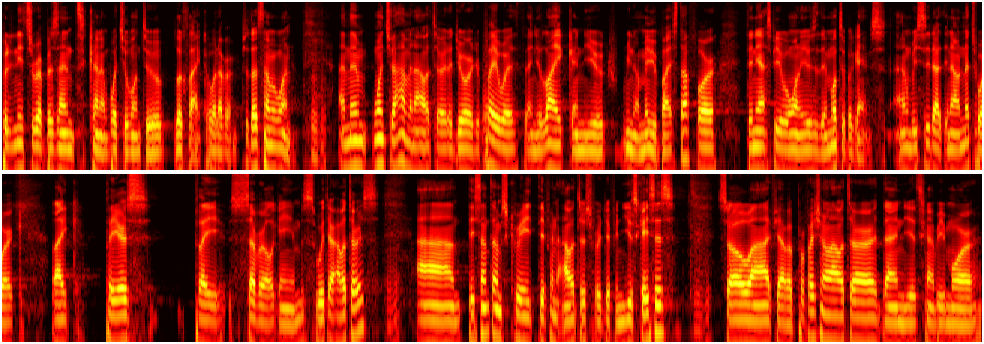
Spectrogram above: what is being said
but it needs to represent kind of what you want to look like or whatever. So that's number one. Mm-hmm. And then once you have an avatar that you already play with and you like and you you know maybe buy stuff for, then yes, people want to use it in multiple games. And we see that in our network, like players play several games with their avatars. Um, they sometimes create different avatars for different use cases. So uh, if you have a professional avatar, then it's going to be more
